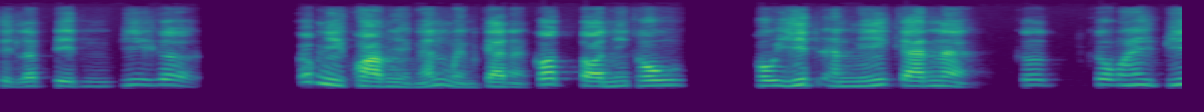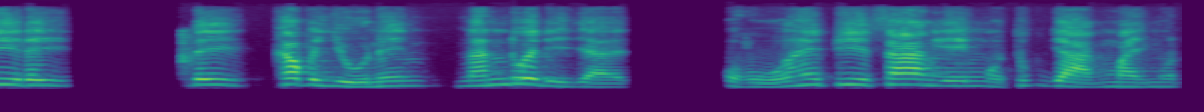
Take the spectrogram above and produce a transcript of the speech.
ศิลปิน พี่ก็ก็มีความอย่างนั้นเหมือนกันอะ ก็ตอนนี้เขาเขาฮิตอันนี้กันอะ ก็ก็ให้พี่ได้ได้เข้าไปอยู่ในนั้นด้วยดิอย่าโอ้โหให้พี่สร้างเองหมดทุกอย่างใหม่หมด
